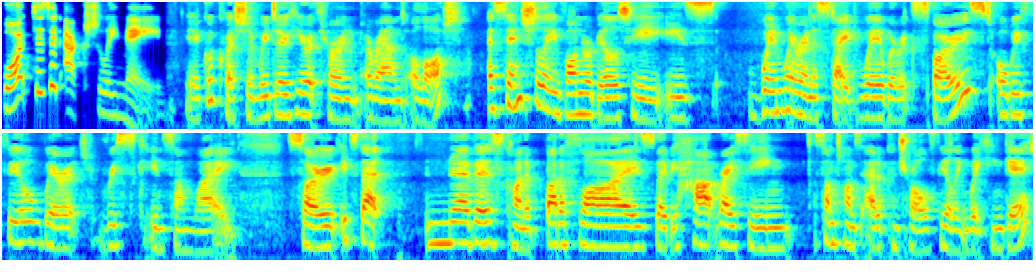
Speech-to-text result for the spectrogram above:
What does it actually mean? Yeah, good question. We do hear it thrown around a lot. Essentially, vulnerability is when we're in a state where we're exposed or we feel we're at risk in some way. So it's that nervous kind of butterflies, maybe heart racing, sometimes out of control feeling we can get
